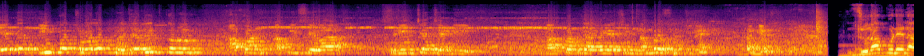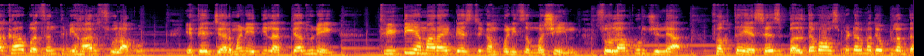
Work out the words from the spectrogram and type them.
एक दीप ज्वल प्रज्वलित करून आपण आपली सेवा श्रींच्या चरणी अर्पण करावी अशी नम्र सूचना आहे. धन्यवाद. जुना पुणे नाका वसंत विहार सोलापूर. येथे जर्मन येथील अत्याधुनिक three T M R I test कंपनीचं मशीन सोलापूर जिल्ह्यात फक्त एस एस बलदबा हॉस्पिटलमध्ये उपलब्ध.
